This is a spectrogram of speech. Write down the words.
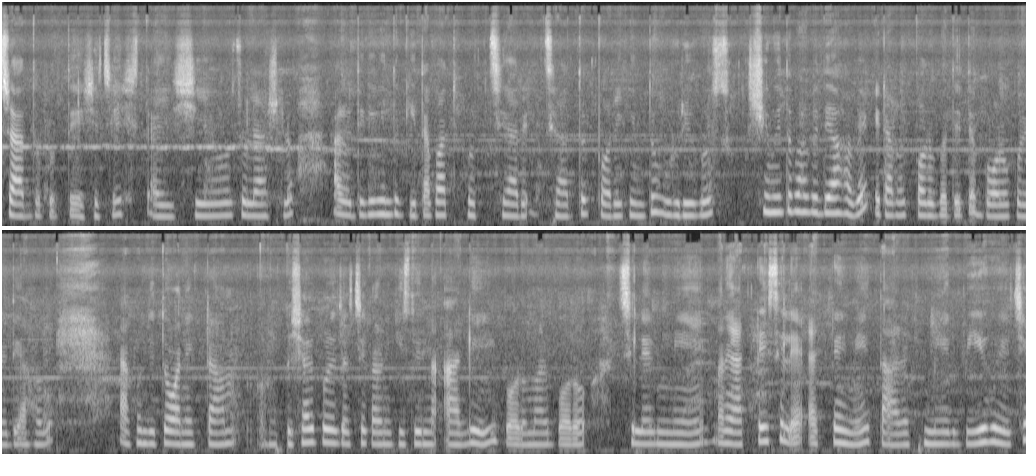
শ্রাদ্ধ করতে এসেছে, তাই সেও চলে আসলো। আর ওদিকে কিন্তু গীতা পাঠ হচ্ছে, আর শ্রাদ্ধর পরে কিন্তু গোস সীমিতভাবে দেওয়া হবে, এটা আবার পরবর্তীতে বড় করে দেওয়া হবে। এখন যেহেতু অনেকটা প্রেশার পড়ে যাচ্ছে, কারণ কিছুদিন আগেই বড় মার বড় ছেলের মেয়ে মানে একটাই ছেলে, একটাই মেয়ে, তার মেয়ের বিয়ে হয়েছে।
